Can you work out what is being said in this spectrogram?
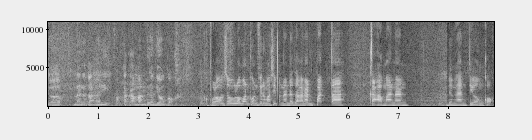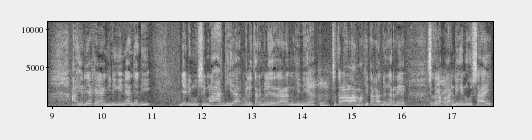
menandatangani fakta keamanan dengan Tiongkok. Kepulauan Solomon konfirmasi penandatanganan fakta keamanan dengan Tiongkok. Akhirnya kayak yang gini-ginian jadi jadi musim lagi ya militer-militeran gini ya. Mm-mm. Setelah lama kita nggak denger nih, setelah Iya, perang iya. dingin usai,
